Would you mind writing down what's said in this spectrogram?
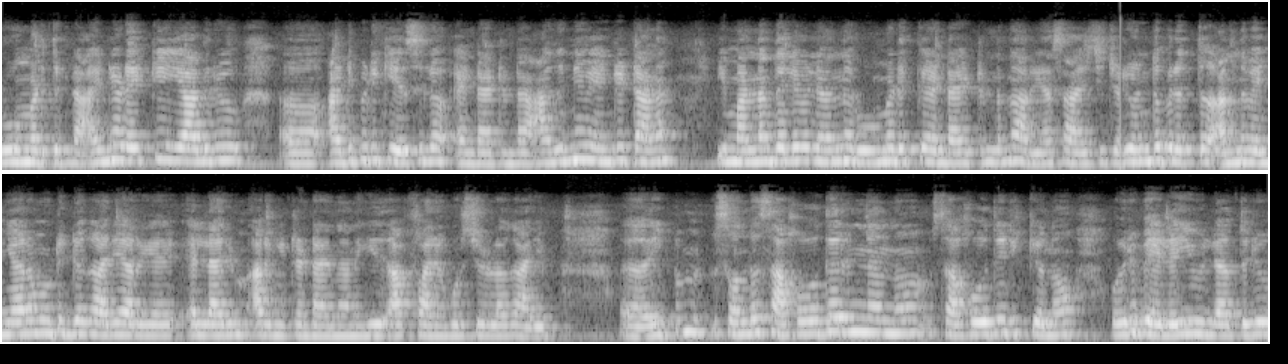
റൂം എടുത്തിട്ടുണ്ട്. അതിനിടയ്ക്ക് ഇയാളൊരു അടിപിടി കേസിൽ ഉണ്ടായിട്ടുണ്ട്. അതിന് വേണ്ടിയിട്ടാണ് ഈ മണ്ണന്തലയിൽ വന്ന് റൂം എടുക്കുക ഉണ്ടായിട്ടുണ്ടെന്ന് അറിയാൻ സാധിച്ചിട്ടുണ്ട്. തിരുവനന്തപുരത്ത് അന്ന് വെഞ്ഞാറമൂട്ടിന്റെ കാര്യം അറിയാൻ എല്ലാവരും അറിഞ്ഞിട്ടുണ്ടായിരുന്നാണ് ഈ അഫാനെ കുറിച്ചുള്ള കാര്യം. ഇപ്പം സ്വന്തം സഹോദരനെന്നോ സഹോദരിക്കെന്നോ ഒരു വിലയും ഇല്ലാത്തൊരു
